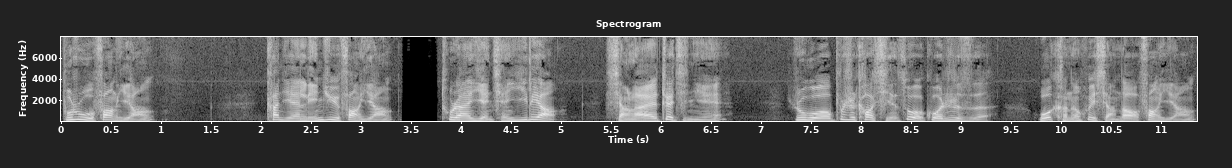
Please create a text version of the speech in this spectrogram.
不入放羊，看见邻居放羊，突然眼前一亮，想来这几年，如果不是靠写作过日子，我可能会想到放羊，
